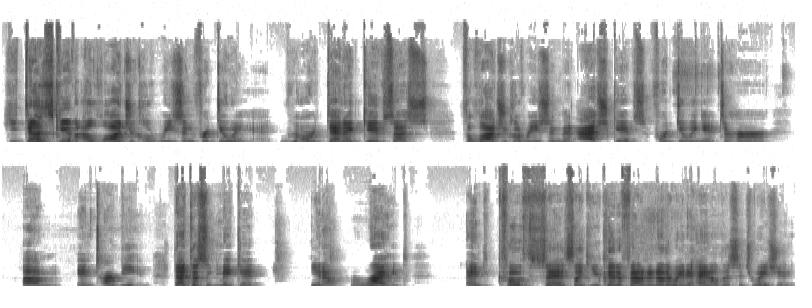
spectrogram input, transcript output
He does give a logical reason for doing it or denna gives us the logical reason that ash gives for doing it to her um in Tarbean that doesn't make it you know right and Kvothe says, like, you could have found another way to handle this situation,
